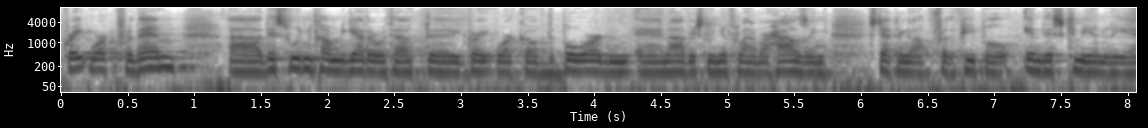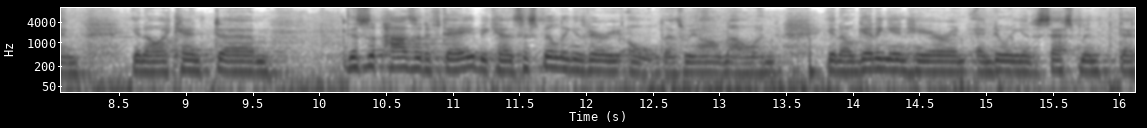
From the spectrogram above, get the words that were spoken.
great work for them. Uh, this wouldn't come together without the great work of the board and, and obviously Newfoundland Housing stepping up for the people in this community. And, you know, I can't. Um, this is a positive day because this building is very old, as we all know, and you know, getting in here and, and doing an assessment that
